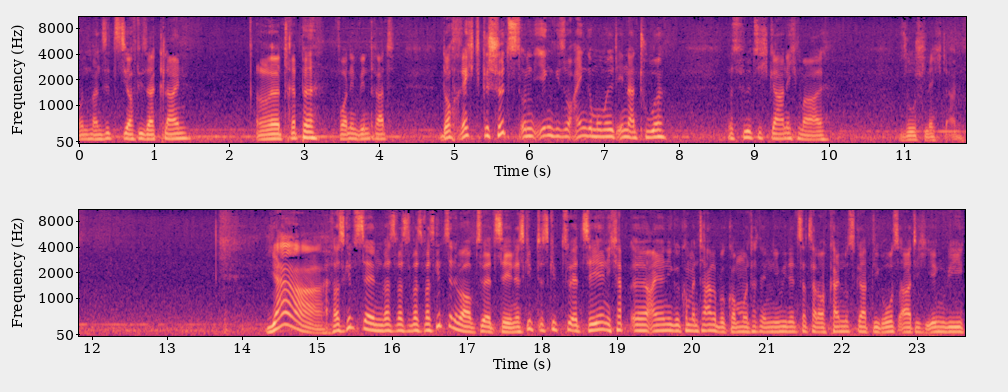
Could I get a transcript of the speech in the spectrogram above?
und man sitzt hier auf dieser kleinen äh, Treppe vor dem Windrad. Doch recht geschützt und irgendwie so eingemummelt in Natur. Das fühlt sich gar nicht mal so schlecht an. Ja, was gibt's denn? Was, was, was, was gibt's denn überhaupt zu erzählen? Es gibt, es gibt zu erzählen. Ich habe äh, einige Kommentare bekommen und hatte in letzter Zeit auch keine Lust gehabt, die großartig irgendwie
